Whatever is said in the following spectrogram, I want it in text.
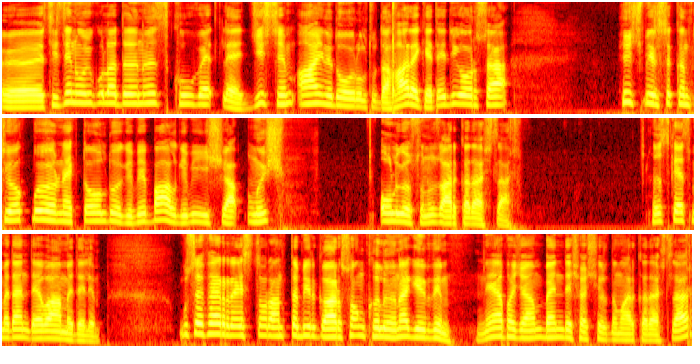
Ee, sizin uyguladığınız kuvvetle cisim aynı doğrultuda hareket ediyorsa hiçbir sıkıntı yok. Bu örnekte olduğu gibi bal gibi iş yapmış oluyorsunuz arkadaşlar. Hız kesmeden devam edelim. Bu sefer restoranda bir garson kılığına girdim. Ne yapacağım ben de şaşırdım arkadaşlar.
